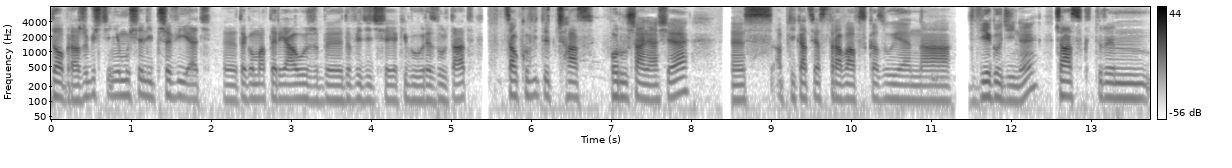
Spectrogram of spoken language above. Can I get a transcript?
Dobra, żebyście nie musieli przewijać e, tego materiału, żeby dowiedzieć się, jaki był rezultat. Całkowity czas poruszania się aplikacja Strava wskazuje na 2 godziny. Czas, w którym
